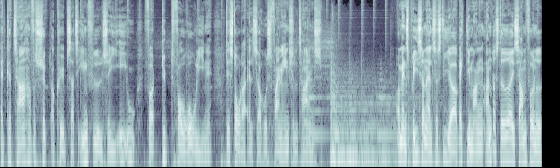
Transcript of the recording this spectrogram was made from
at Katar har forsøgt at købe sig til indflydelse i EU for dybt foruroligende. Det står der altså hos Financial Times. Og mens priserne altså stiger rigtig mange andre steder i samfundet,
